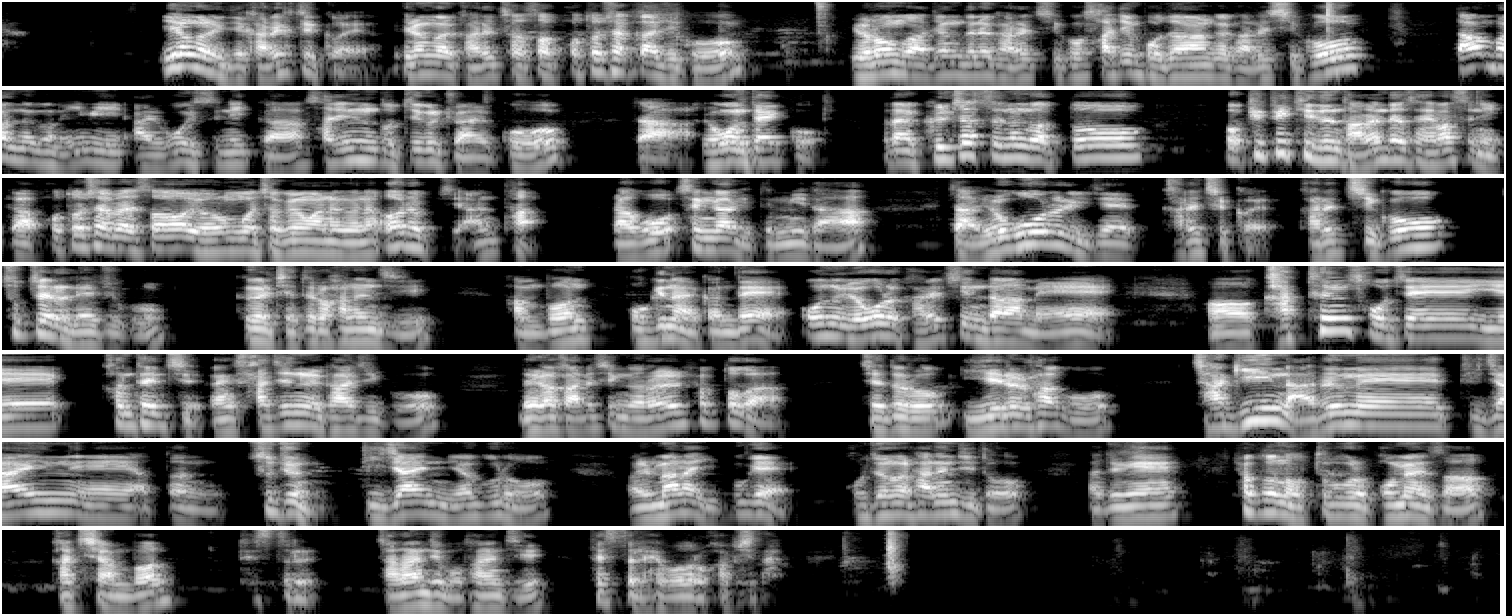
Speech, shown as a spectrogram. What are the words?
이런 걸 이제 가르칠 거예요. 이런 걸 가르쳐서 포토샵 가지고 이런 과정들을 가르치고 사진 보정하는 걸 가르치고 다운받는 거는 이미 알고 있으니까 사진도 찍을 줄 알고 자, 요건 됐고 그 다음에 글자 쓰는 것도 뭐 PPT든 다른 데서 해봤으니까 포토샵에서 이런 거 적용하는 거는 어렵지 않다라고 생각이 듭니다. 자, 요거를 이제 가르칠 거예요. 가르치고 숙제를 내주고 그걸 제대로 하는지 한번 보긴 할 건데 오늘 요거를 가르친 다음에 어, 같은 소재의 컨텐츠, 사진을 가지고 내가 가르친 거를 혁도가 제대로 이해를 하고 자기 나름의 디자인의 어떤 수준, 디자인력으로 얼마나 이쁘게 보정을 하는지도 나중에 혁도 노트북을 보면서 같이 한번 테스트를 잘하는지 못하는지 테스트를 해보도록 합시다.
